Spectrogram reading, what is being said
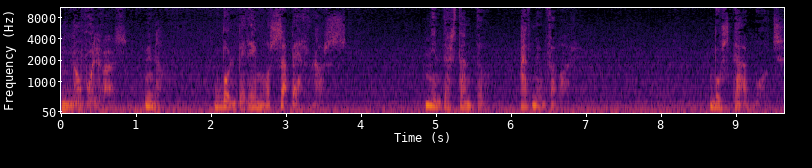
No vuelvas. No. Volveremos a vernos. Mientras tanto, hazme un favor. Busca a Butch.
